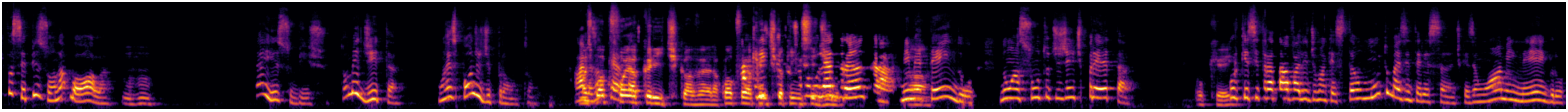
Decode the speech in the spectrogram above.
que você pisou na bola. Uhum. É isso, bicho. Então medita. Não responde de pronto. Ah, mas, mas qual foi a crítica, Vera? Qual foi a, a crítica, crítica que incidiu? uma mulher branca me ah. metendo num assunto de gente preta. Okay. Porque se tratava ali de uma questão muito mais interessante, quer dizer, um homem negro.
